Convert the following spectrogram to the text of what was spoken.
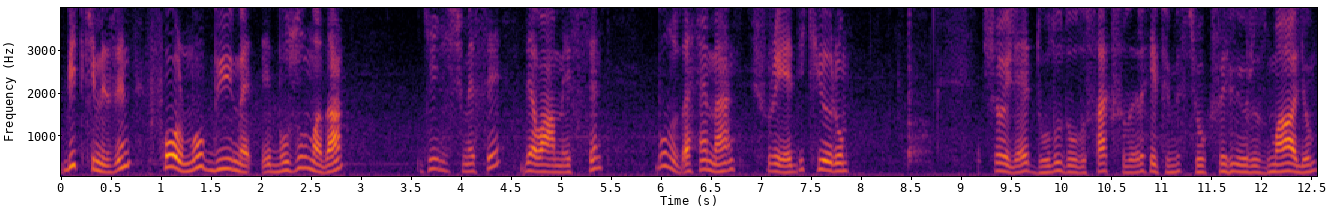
bitkimizin formu büyüme, e, bozulmadan gelişmesi devam etsin. Bunu da hemen şuraya dikiyorum. Şöyle dolu dolu saksıları hepimiz çok seviyoruz malum.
